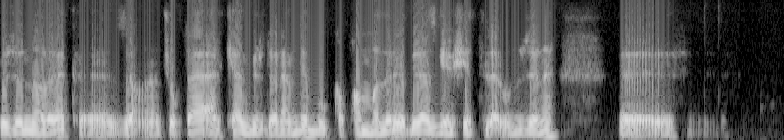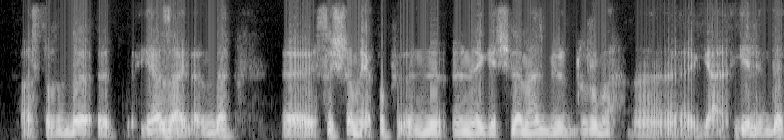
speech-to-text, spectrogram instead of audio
göz önüne alarak e, çok daha erken bir dönemde bu kapanmaları biraz gevşettiler. Bunun üzerine e, hastalığında e, yaz aylarında sıçrama yapıp önüne, geçilemez bir duruma gelindi.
